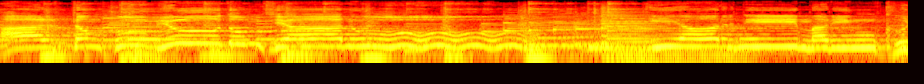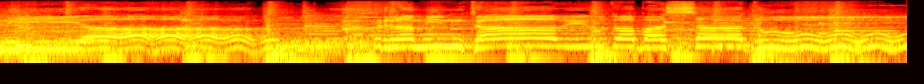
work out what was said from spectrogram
al toncubiu d'un piano di orni malinconia. Lamentavi do passato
